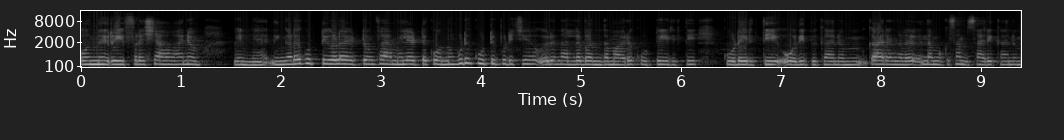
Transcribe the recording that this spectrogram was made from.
ഒന്ന് റീഫ്രഷ് ആവാനും പിന്നെ നിങ്ങളുടെ കുട്ടികളായിട്ടും ഫാമിലിയായിട്ടൊക്കെ ഒന്നും കൂടി കൂട്ടിപ്പിടിച്ച് ഒരു നല്ല ബന്ധം അവരെ കൂട്ടിയിരുത്തി കൂടെ ഇരുത്തി ഓദിപ്പിക്കാനും കാര്യങ്ങൾ നമുക്ക് സംസാരിക്കാനും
